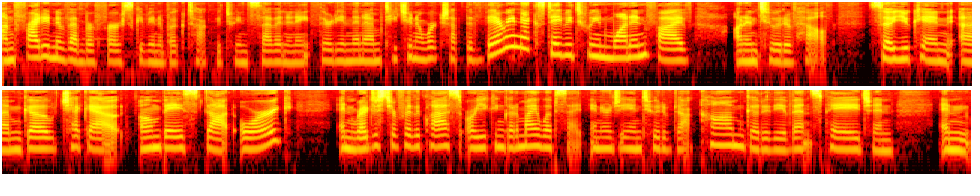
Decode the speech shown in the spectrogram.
on Friday, November 1st, giving a book talk between 7 and 8.30. And then I'm teaching a workshop the very next day between 1 and 5 on intuitive health. So you can um, go check out ombase.org and register for the class, or you can go to my website, energyintuitive.com, go to the events page, and and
